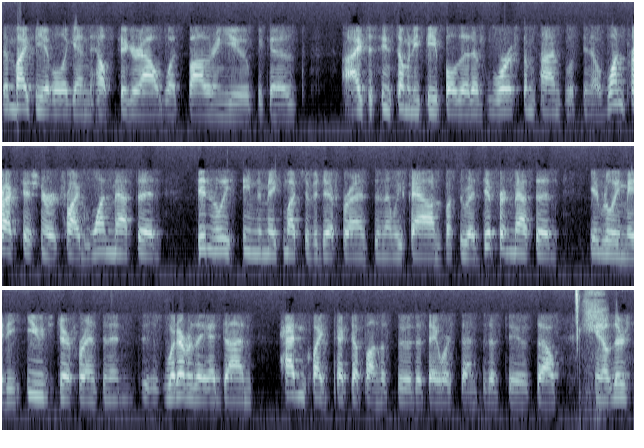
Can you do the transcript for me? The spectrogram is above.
that might be able again to help figure out what's bothering you because I've just seen so many people that have worked sometimes with you know one practitioner or tried one method didn't really seem to make much of a difference and then we found but through a different method it really made a huge difference and it, whatever they had done hadn't quite picked up on the food that they were sensitive to. So you know there's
